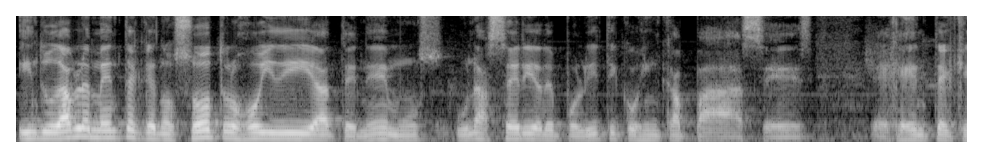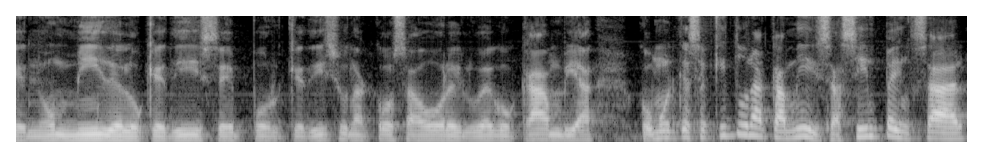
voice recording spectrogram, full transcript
indudablemente que nosotros hoy día tenemos una serie de políticos incapaces, gente que no mide lo que dice porque dice una cosa ahora y luego cambia, como el que se quita una camisa sin pensar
